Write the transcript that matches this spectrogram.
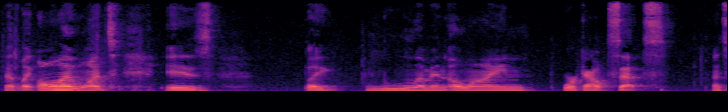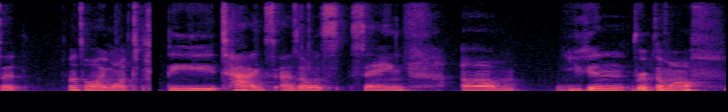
that like all I want is like Lululemon Align workout sets. That's it. That's all I want. The tags, as I was saying, um, you can rip them off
